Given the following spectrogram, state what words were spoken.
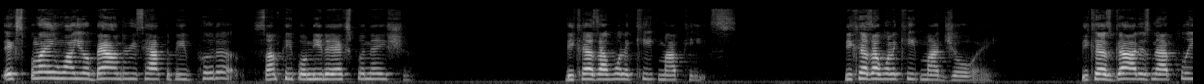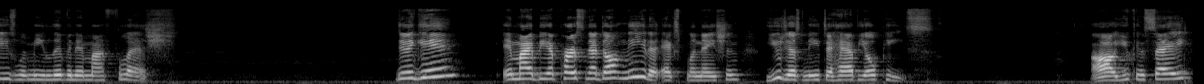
Explain why your boundaries have to be put up. Some people need an explanation. Because I want to keep my peace. Because I want to keep my joy. Because God is not pleased with me living in my flesh. Then again, it might be a person that don't need an explanation. You just need to have your peace. All you can say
